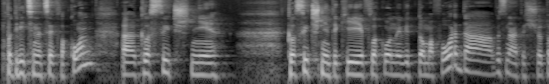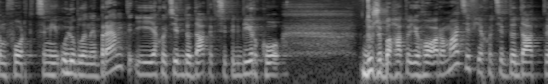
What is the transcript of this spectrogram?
Подивіться на цей флакон. Е, Класичні Класичні такі флакони від Тома Форда. Ви знаєте, що Том Форд це мій улюблений бренд, і я хотів додати в цю підбірку дуже багато його ароматів. Я хотів додати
